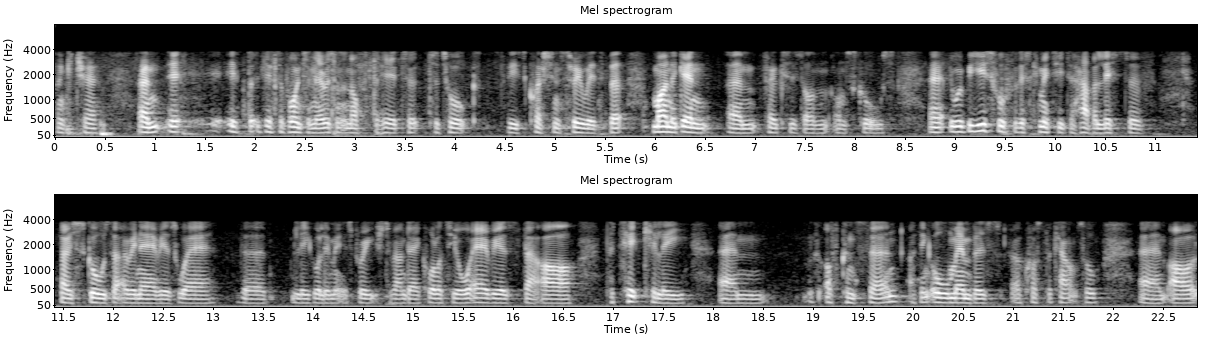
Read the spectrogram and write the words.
Thank you, Chair. Um, it, it, it's disappointing there isn't an officer here to, to talk these questions through with, but mine again um, focuses on, on schools. Uh, it would be useful for this committee to have a list of those schools that are in areas where the legal limit is breached around air quality or areas that are particularly um, of concern. I think all members across the council um, are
